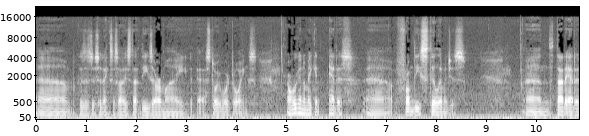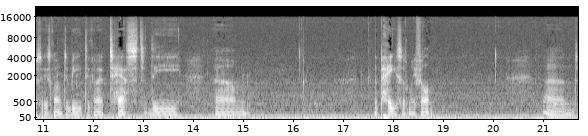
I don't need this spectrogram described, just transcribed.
um, because it's just an exercise, that these are my uh, storyboard drawings. And we're going to make an edit uh, from these still images. And that edit is going to be to kind of test the um, the pace of my film. And,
